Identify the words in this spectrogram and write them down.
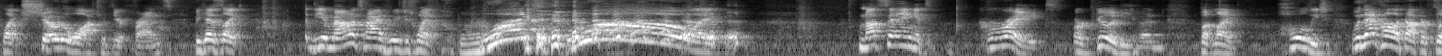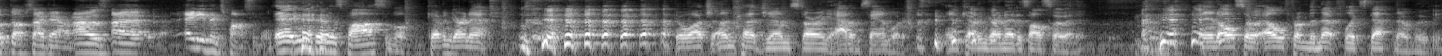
like show to watch with your friends because like the amount of times we just went what whoa like I'm not saying it's great or good even, but like holy sh- when that helicopter flipped upside down, I was uh, anything's possible. Anything is possible. Kevin Garnett. Go watch Uncut Gems starring Adam Sandler. And Kevin Garnett is also in it. And also L from the Netflix Death Note movie.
